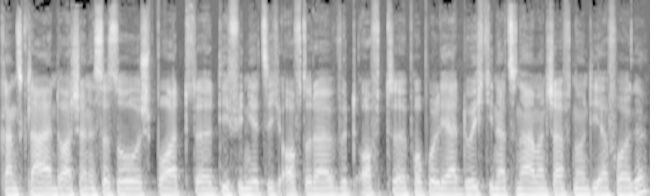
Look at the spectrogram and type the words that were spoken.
ganz klar, in Deutschland ist das so, Sport äh, definiert sich oft oder wird oft populär durch die Nationalmannschaften und die Erfolge.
